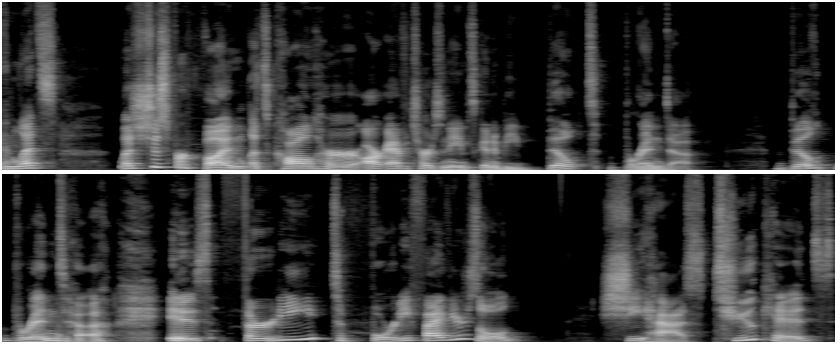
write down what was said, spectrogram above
And let's let's just for fun, let's call her our avatar's name is going to be Built Brenda. Built Brenda is 30 to 45 years old. She has two kids.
